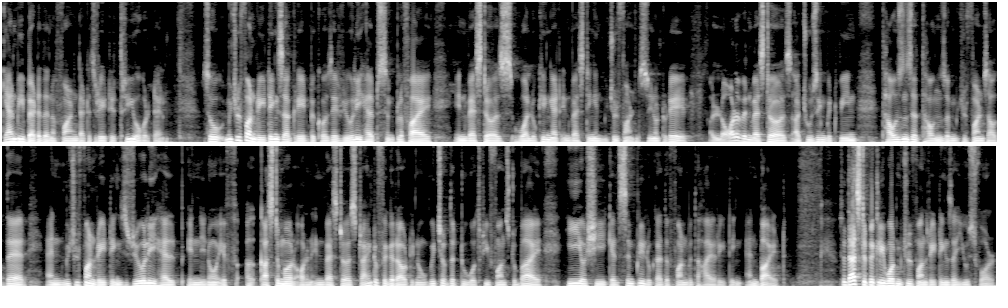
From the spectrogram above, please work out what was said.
can be better than a fund that is rated 3 over 10 so mutual fund ratings are great because they really help simplify investors who are looking at investing in mutual funds. You know, today a lot of investors are choosing between thousands and thousands of mutual funds out there and mutual fund ratings really help in, you know, if a customer or an investor is trying to figure out, you know, which of the two or three funds to buy, he or she can simply look at the fund with the higher rating and buy it. So that's typically what mutual fund ratings are used for.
